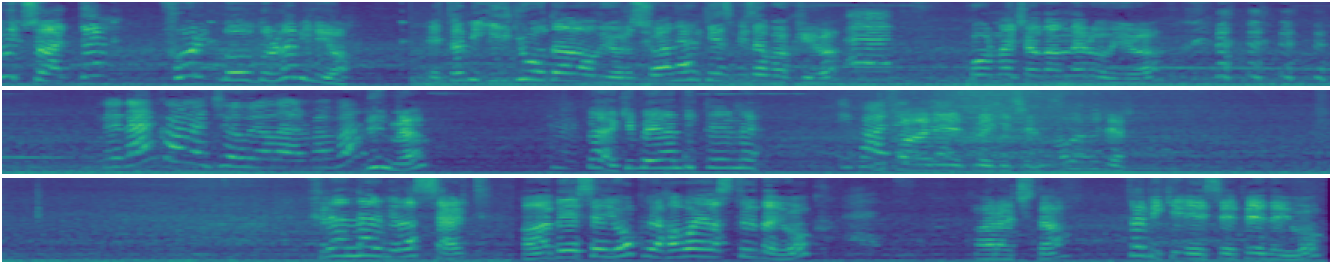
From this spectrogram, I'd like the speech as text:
3 saatte full doldurulabiliyor. E tabi ilgi odağı alıyoruz. Şu an herkes bize bakıyor. evet. Korna çalanlar oluyor. Neden korna çalıyorlar baba? Bilmem. Belki beğendiklerini İfade, ifade etmek için olabilir. Frenler biraz sert. ABS yok ve hava yastığı da yok Evet. araçta. Tabii ki ESP de yok.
